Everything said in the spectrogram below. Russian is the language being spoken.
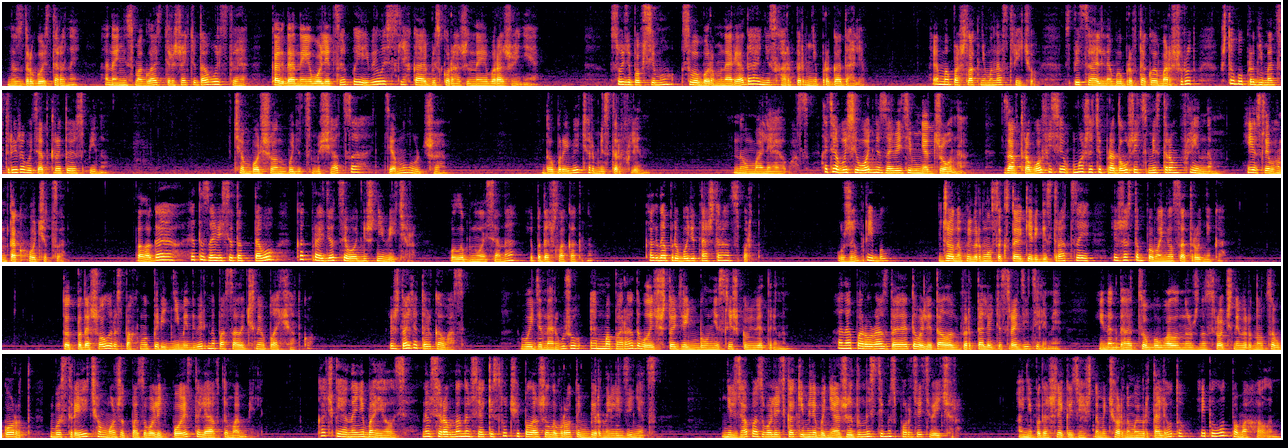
Но с другой стороны, она не смогла сдержать удовольствие, когда на его лице появилось слегка обескураженное выражение. Судя по всему, с выбором наряда они с Харпер не прогадали. Эмма пошла к нему навстречу, специально выбрав такой маршрут, чтобы продемонстрировать открытую спину. Чем больше он будет смущаться, тем лучше. Добрый вечер, мистер Флинн. Но умоляю вас, хотя бы сегодня зовите меня Джона. Завтра в офисе можете продолжить с мистером Флинном, если вам так хочется. Полагаю, это зависит от того, как пройдет сегодняшний вечер», — улыбнулась она и подошла к окну. «Когда прибудет наш транспорт?» «Уже прибыл». Джона повернулся к стойке регистрации и жестом поманил сотрудника. Тот подошел и распахнул перед ними дверь на посадочную площадку. Ждали только вас. Выйдя наружу, Эмма порадовалась, что день был не слишком ветреным. Она пару раз до этого летала в вертолете с родителями — Иногда отцу бывало нужно срочно вернуться в город, быстрее, чем может позволить поезд или автомобиль. Качкой она не боялась, но все равно на всякий случай положила в рот имбирный леденец. Нельзя позволить каким-либо неожиданностям испортить вечер. Они подошли к изящному черному вертолету, и пилот помахал им.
